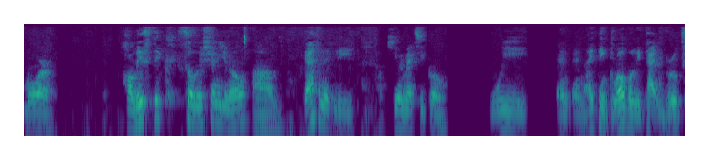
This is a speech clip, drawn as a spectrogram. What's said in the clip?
more holistic solution, you know, um, definitely uh, here in Mexico, we, and, and I think globally, TydenBrooks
